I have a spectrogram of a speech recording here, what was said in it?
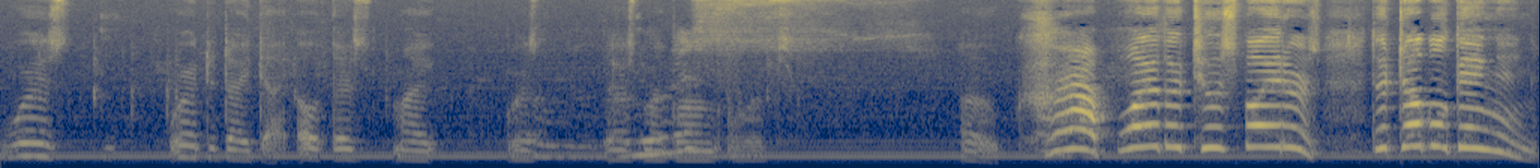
Where's, where did I die? Oh, there's my, where's, there's my glowing orbs. Oh crap! Why are there two spiders? They're double ganging.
